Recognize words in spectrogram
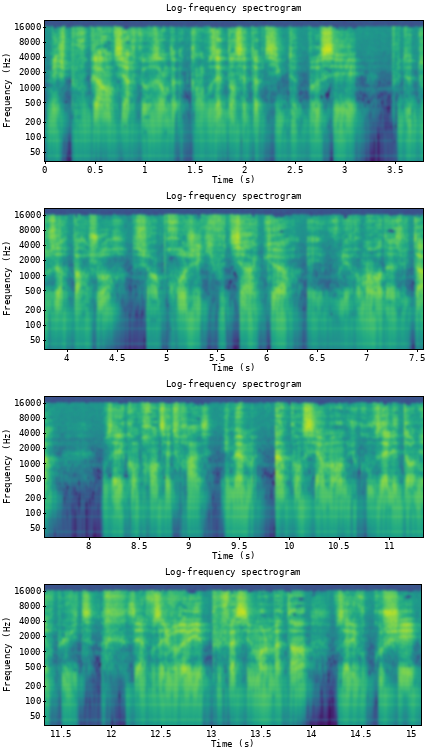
Mais je peux vous garantir que quand vous êtes dans cette optique de bosser plus de 12 heures par jour sur un projet qui vous tient à cœur et vous voulez vraiment avoir des résultats, vous allez comprendre cette phrase. Et même inconsciemment, du coup, vous allez dormir plus vite. C'est-à-dire que vous allez vous réveiller plus facilement le matin, vous allez vous coucher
